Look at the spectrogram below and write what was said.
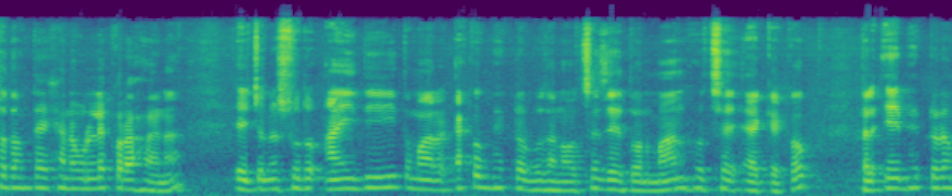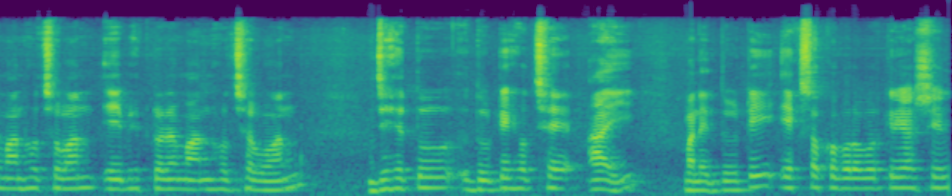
সাধারণত এখানে উল্লেখ করা হয় না। এই জন্য শুধু আই দিয়েই তোমার একক ভেক্টর বোঝানো হচ্ছে, যেহেতু ওর মান হচ্ছে এক একক। তাহলে এই ভেক্টরের মান হচ্ছে ওয়ান এই ভেক্টরের মান হচ্ছে ওয়ান যেহেতু দুটি হচ্ছে আই মানে দুটি এক অক্ষ বরাবর ক্রিয়াশীল,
